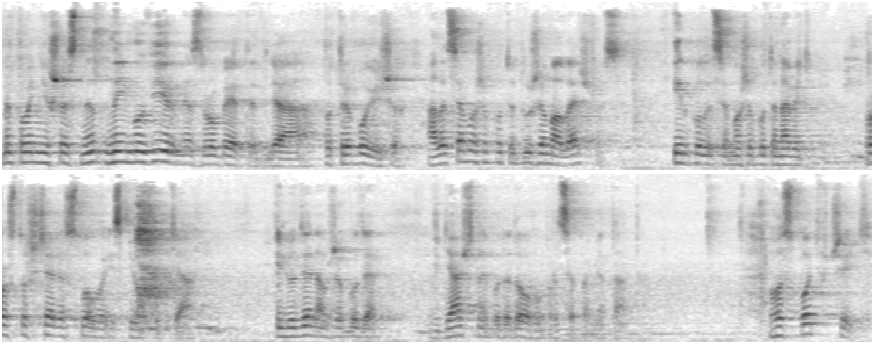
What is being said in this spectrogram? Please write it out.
ми повинні щось неймовірне зробити для потребуючих, але це може бути дуже мале щось. Інколи це може бути навіть просто щире слово і співчуття. І людина вже буде вдячна і буде довго про це пам'ятати. Господь вчить,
